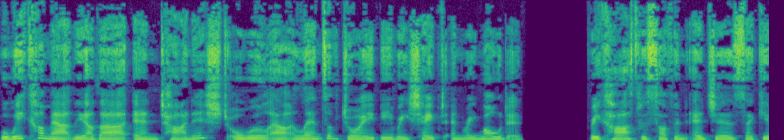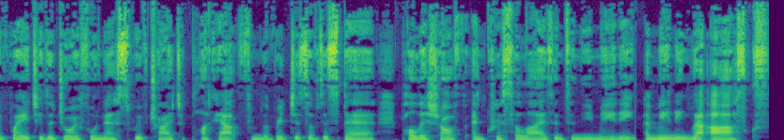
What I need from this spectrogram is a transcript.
Will we come out the other end tarnished, or will our lens of joy be reshaped and remolded? Recast with softened edges that give way to the joyfulness we've tried to pluck out from the ridges of despair, polish off, and crystallize into new meaning, a meaning that asks,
